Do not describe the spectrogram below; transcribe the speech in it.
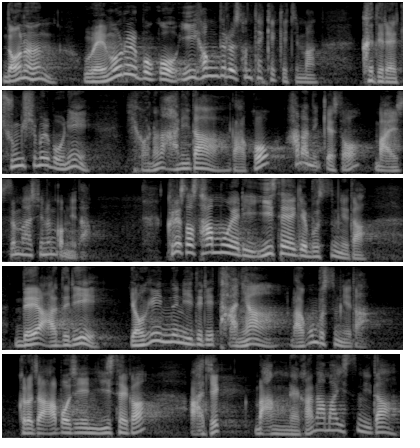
너는 외모를 보고 이 형들을 선택했겠지만 그들의 중심을 보니 이거는 아니다라고 하나님께서 말씀하시는 겁니다. 그래서 사무엘이 이세에게 묻습니다. 내 아들이 여기 있는 이들이 다냐라고 묻습니다. 그러자 아버지인 이세가 아직 막내가 남아 있습니다.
